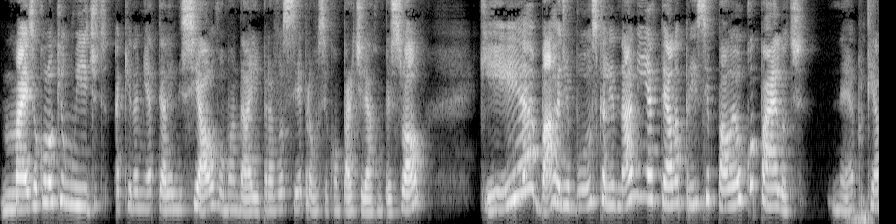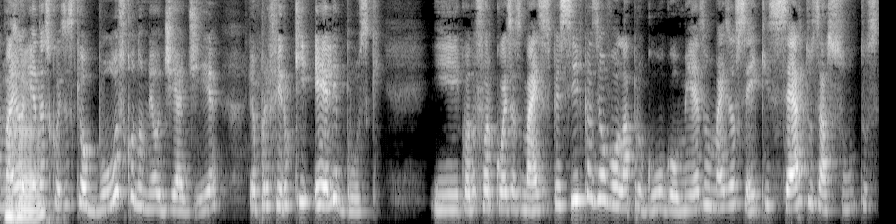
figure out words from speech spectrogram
Mas eu coloquei um widget aqui na minha tela inicial, vou mandar aí para você, para você compartilhar com o pessoal que a barra de busca ali na minha tela principal é o Copilot, né? Porque a maioria uhum. das coisas que eu busco no meu dia a dia, eu prefiro que ele busque. E quando for coisas mais específicas, eu vou lá para o Google mesmo, mas eu sei que certos assuntos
